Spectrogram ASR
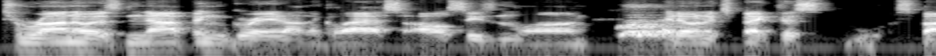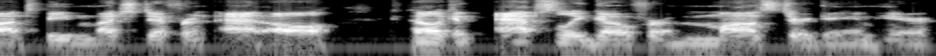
Toronto has not been great on the glass all season long. I don't expect this spot to be much different at all. Capela can absolutely go for a monster game here.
